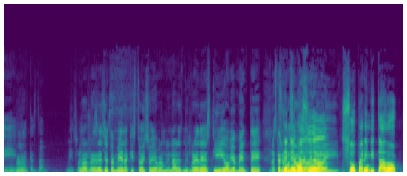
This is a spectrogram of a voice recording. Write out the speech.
y Ajá. acá están mis redes. las redes. Yo también, aquí estoy, soy Abraham Linares, mis redes. Y obviamente Nuestro Tenemos de un- hoy. Súper invitado,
